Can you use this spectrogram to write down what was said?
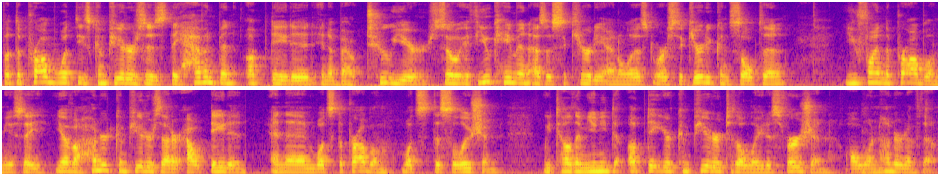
But the problem with these computers is they haven't been updated in about two years. So if you came in as a security analyst or a security consultant you find the problem. You say you have 100 computers that are outdated and then what's the problem? What's the solution we tell them you need to update your computer to the latest version all 100 of them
